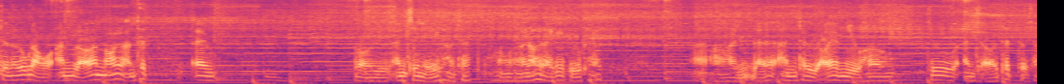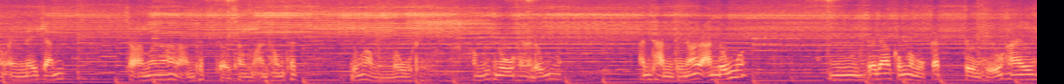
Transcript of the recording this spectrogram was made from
cho nên lúc đầu anh lỡ anh nói là anh thích em. Rồi anh suy nghĩ là chắc phải nói lại cái kiểu khác. À, à, để anh theo dõi em nhiều hơn chứ anh sợ thích rồi xong em né tránh. Sau anh mới nói là anh thích rồi xong anh không thích? Đúng là mình ngu thì không biết ngu hay là đúng. Anh thành thì nói là anh đúng á ừ, cái đó cũng là một cách tìm hiểu hay.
